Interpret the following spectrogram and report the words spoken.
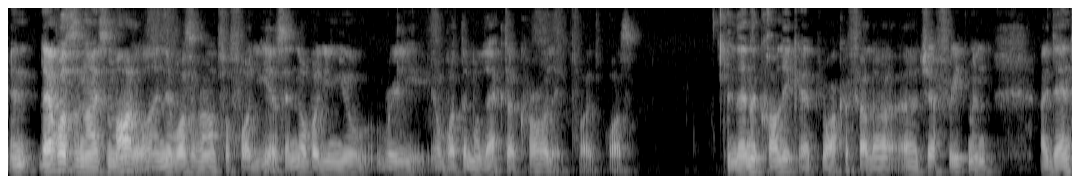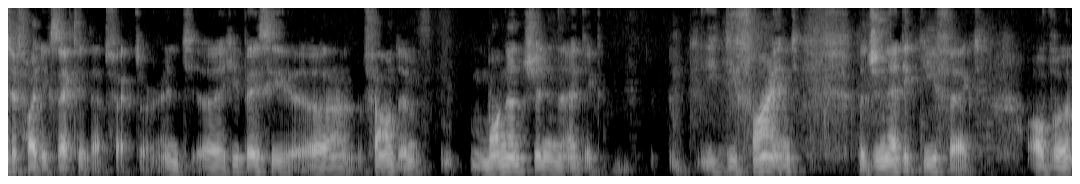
And that was a nice model, and it was around for 40 years, and nobody knew really what the molecular correlate for it was. And then a colleague at Rockefeller, uh, Jeff Friedman, identified exactly that factor. And uh, he basically uh, found a monogenetic, he defined the genetic defect of a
